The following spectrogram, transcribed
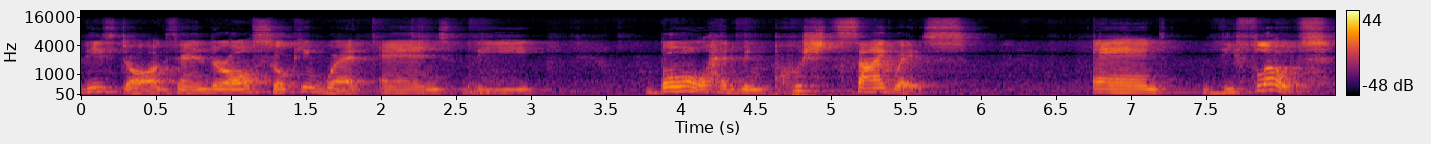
these dogs and they're all soaking wet and the bowl had been pushed sideways and the float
